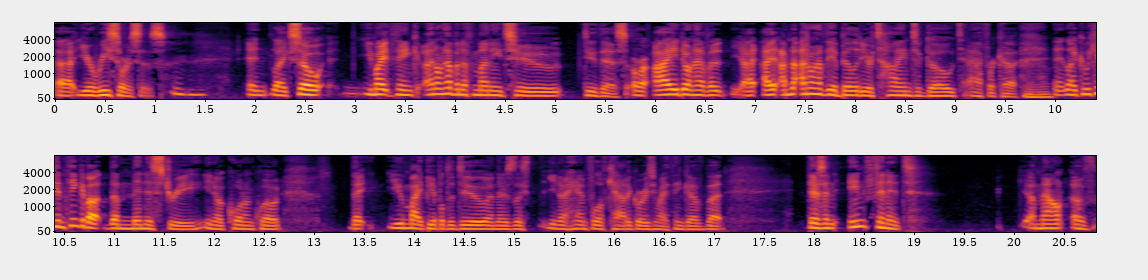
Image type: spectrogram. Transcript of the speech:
uh, your resources, and like so, you might think I don't have enough money to do this, or I don't have a I, I, I'm not, I don't have the ability or time to go to Africa, and like we can think about the ministry, you know, quote unquote, that you might be able to do, and there's this you know handful of categories you might think of, but there's an infinite amount of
